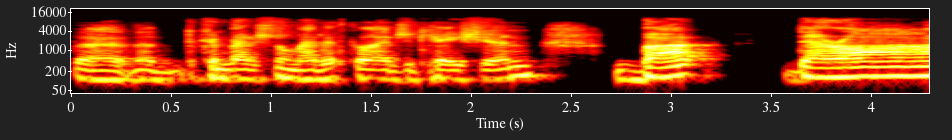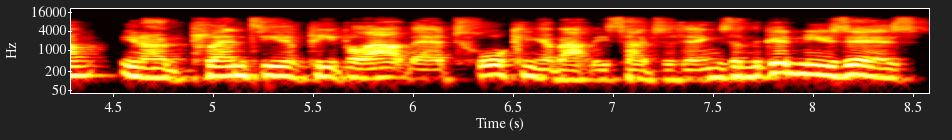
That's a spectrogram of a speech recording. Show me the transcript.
the, the conventional medical education, but there are, you know, plenty of people out there talking about these types of things. And the good news is,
